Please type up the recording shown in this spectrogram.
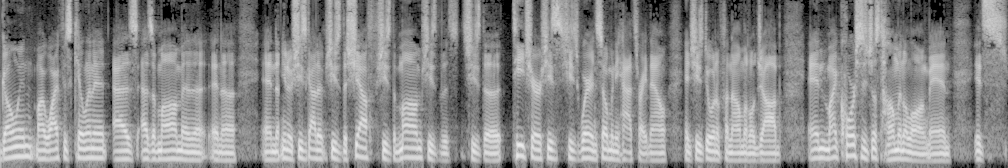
going. My wife is killing it as as a mom and a and a and you know she's got a she's the chef, she's the mom, she's the she's the teacher. She's she's wearing so many hats right now, and she's doing a phenomenal job. And my course is just humming along, man. It's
